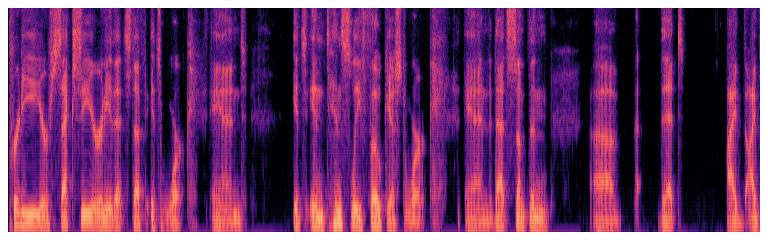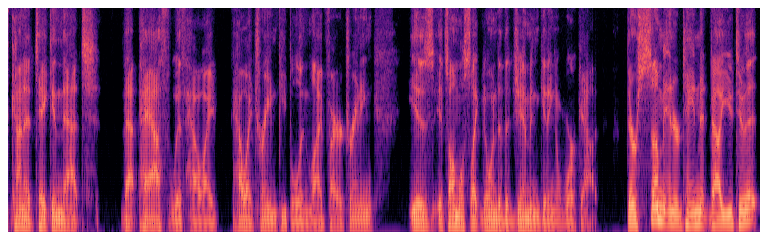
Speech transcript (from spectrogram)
pretty or sexy or any of that stuff. It's work and it's intensely focused work. And that's something uh that I've I've kind of taken that that path with how I how I train people in live fire training is it's almost like going to the gym and getting a workout there's some entertainment value to it,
